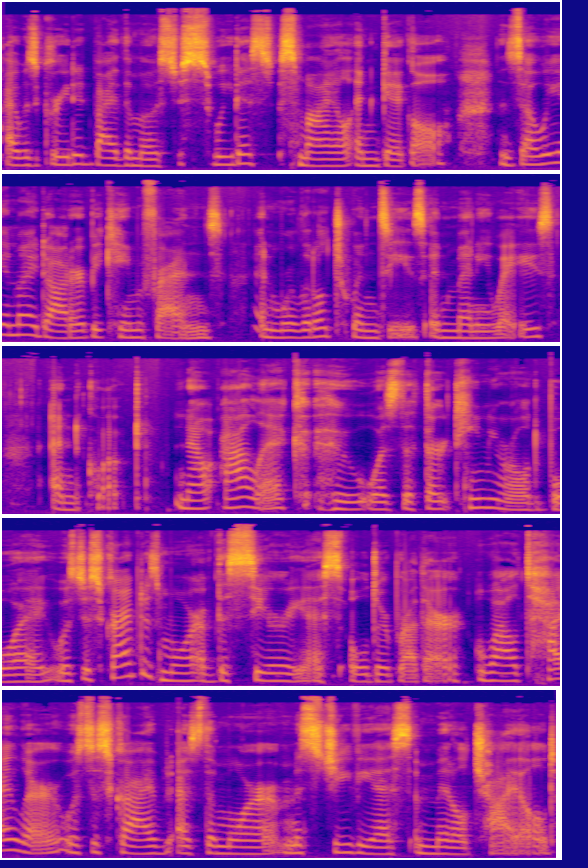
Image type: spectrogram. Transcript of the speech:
I was greeted by the most sweetest smile and giggle. Zoe and my daughter became friends and were little twinsies in many ways. End quote. Now, Alec, who was the 13 year old boy, was described as more of the serious older brother, while Tyler was described as the more mischievous middle child.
